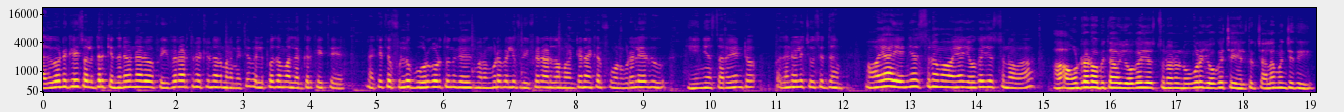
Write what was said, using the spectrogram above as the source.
అదిగోండి గేస్ వాళ్ళిద్దరు కిందనే ఉన్నారు. ఫ్రీ ఫైర్ ఆడుతున్నట్లున్నారు. మనమైతే వెళ్ళిపోదాం వాళ్ళ దగ్గరికి అయితే నాకైతే ఫుల్ బోర్ కొడుతుంది గేస్. మనం కూడా వెళ్ళి ఫ్రీ ఫైర్ ఆడదాం అంటే నా దగ్గర ఫోన్ కూడా లేదు. ఏం చేస్తారో ఏంటో. పదండి వెళ్ళి చూసిద్దాం. మాయా ఏం చేస్తున్నావు మాయా యోగా చేస్తున్నావా? ఆ, అవునరా నోబితా యోగా చేస్తున్నాను. నువ్వు కూడా యోగా చేయి. హెల్త్కి చాలా మంచిది.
